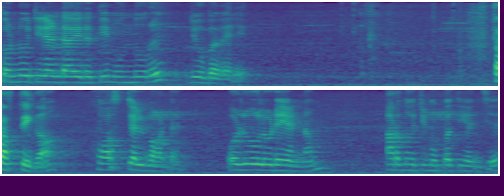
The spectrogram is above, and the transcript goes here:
തൊണ്ണൂറ്റി രണ്ടായിരത്തി മുന്നൂറ് രൂപ വരെ. തസ്തിക ഹോസ്റ്റൽ വാർഡൻ ഒഴിവുകളുടെ എണ്ണം അറുന്നൂറ്റി മുപ്പത്തിയഞ്ച്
